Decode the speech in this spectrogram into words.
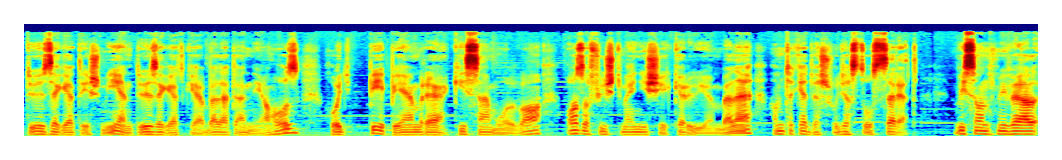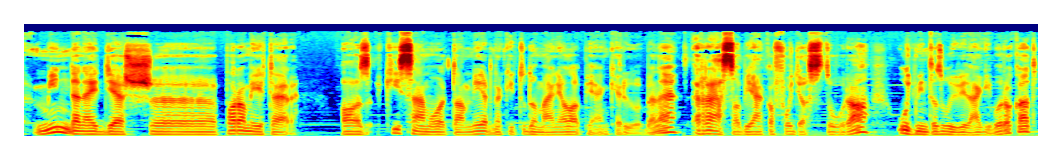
tőzeget és milyen tőzeget kell beletenni ahhoz, hogy ppm-re kiszámolva az a füst mennyiség kerüljön bele, amit a kedves fogyasztó szeret. Viszont mivel minden egyes paraméter az kiszámoltan mérnöki tudomány alapján kerül bele, rászabják a fogyasztóra, úgy, mint az újvilági borokat,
